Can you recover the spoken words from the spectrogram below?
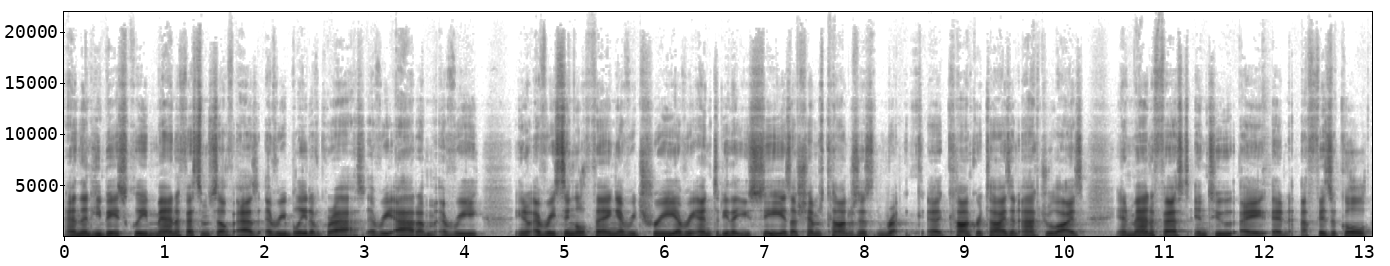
And then he basically manifests himself as every blade of grass, every atom, every you know, every single thing, every tree, every entity that you see is Hashem's consciousness uh, concretized and actualized and manifest into a, an, a physical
